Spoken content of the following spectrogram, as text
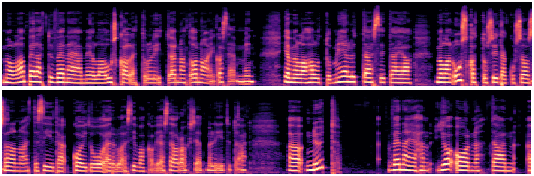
me ollaan pelätty Venäjää, me ollaan uskallettu liittyä Naton aikaisemmin. Ja me ollaan haluttu miellyttää sitä ja me ollaan uskottu sitä, kun se on sanonut, että siitä koituu erilaisia vakavia seurauksia, että me liitytään. Äh, nyt Venäjähän jo on tämän ö,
